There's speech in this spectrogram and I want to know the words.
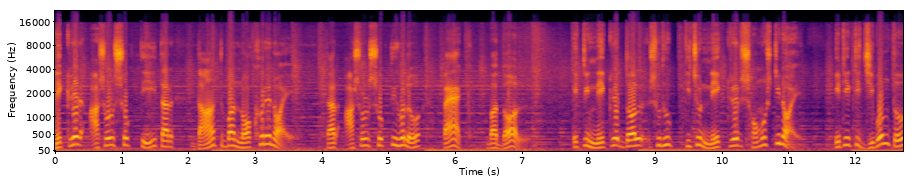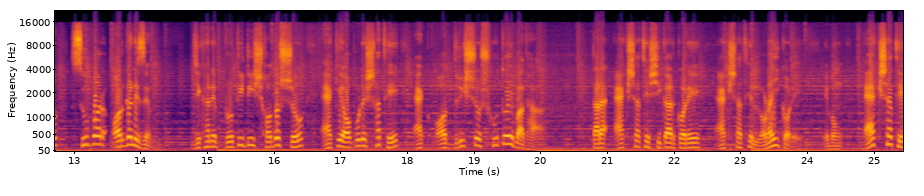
নেকড়ের আসল শক্তি তার দাঁত বা নখরে নয়, তার আসল শক্তি হল প্যাক বা দল। একটি নেকড়ের দল শুধু কিছু নেকড়ের সমষ্টি নয়, এটি একটি জীবন্ত সুপার অর্গানিজম, যেখানে প্রতিটি সদস্য একে অপরের সাথে এক অদৃশ্য সুতোয় বাঁধা। তারা একসাথে শিকার করে, একসাথে লড়াই করে এবং একসাথে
